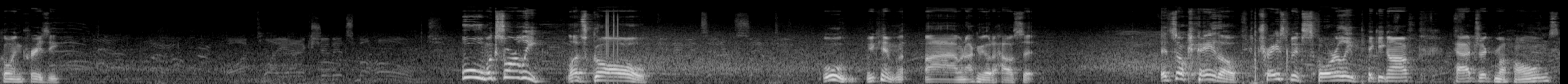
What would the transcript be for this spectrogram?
going crazy? Ooh, McSorley! Let's go! Ooh, we can't. Ah, we're not gonna be able to house it. It's okay though. Trace McSorley picking off Patrick Mahomes.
